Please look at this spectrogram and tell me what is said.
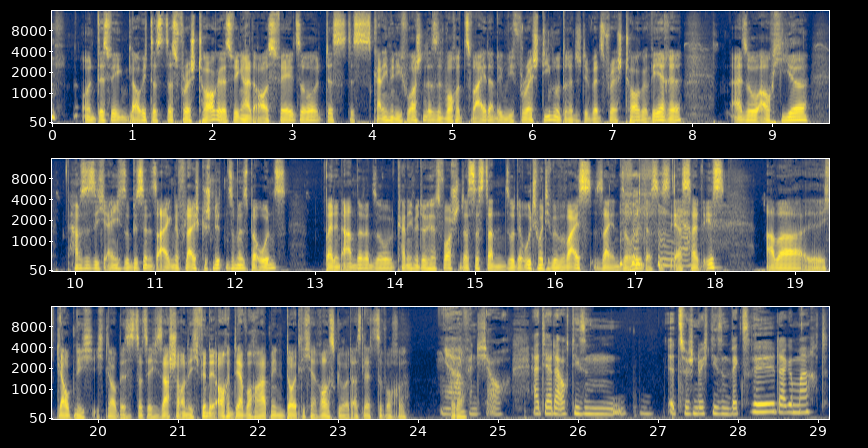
Und deswegen glaube ich, dass das Fresh Torge deswegen halt rausfällt. So, das, das kann ich mir nicht vorstellen, dass in Woche zwei dann irgendwie Fresh Dino drinsteht, wenn es Fresh Torge wäre. Also auch hier haben sie sich eigentlich so ein bisschen ins eigene Fleisch geschnitten, zumindest bei uns. Bei den anderen so kann ich mir durchaus vorstellen, dass das dann so der ultimative Beweis sein soll, dass es ja. erst halt ist. Aber äh, ich glaube nicht. Ich glaube, es ist tatsächlich Sascha. Und ich finde, auch in der Woche hat man ihn deutlich herausgehört als letzte Woche. Ja, finde ich auch. Er hat ja da auch diesen, äh, zwischendurch diesen Wechsel da gemacht,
